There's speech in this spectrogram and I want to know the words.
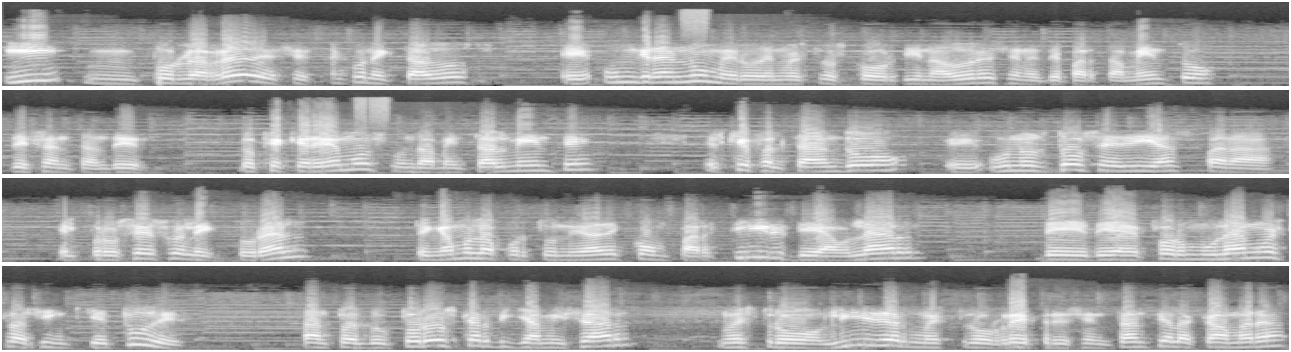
y mm, por las redes están conectados eh, un gran número de nuestros coordinadores en el departamento de Santander. Lo que queremos fundamentalmente es que faltando eh, unos 12 días para el proceso electoral, tengamos la oportunidad de compartir, de hablar, de, formular nuestras inquietudes, tanto al doctor Oscar Villamizar, nuestro líder, nuestro representante a la Cámara,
